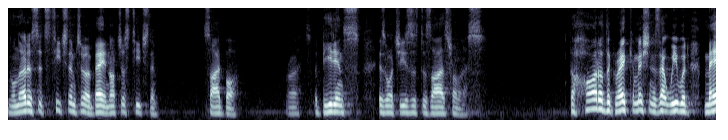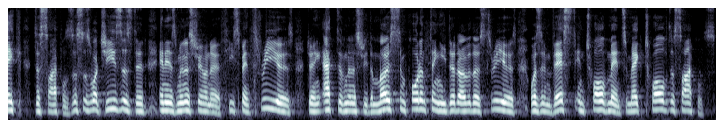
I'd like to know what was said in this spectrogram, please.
You'll notice it's teach them to obey, not just teach them. Sidebar. Right? Obedience is what Jesus desires from us. The heart of the Great Commission is that we would make disciples. This is what Jesus did in his ministry on earth. He spent three years doing active ministry. The most important thing he did over those three years was invest in 12 men to make 12 disciples,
